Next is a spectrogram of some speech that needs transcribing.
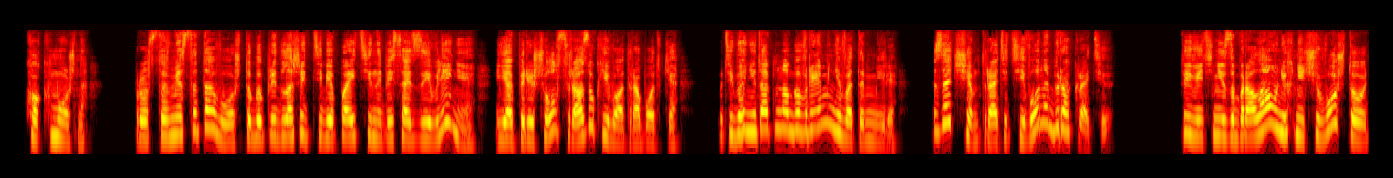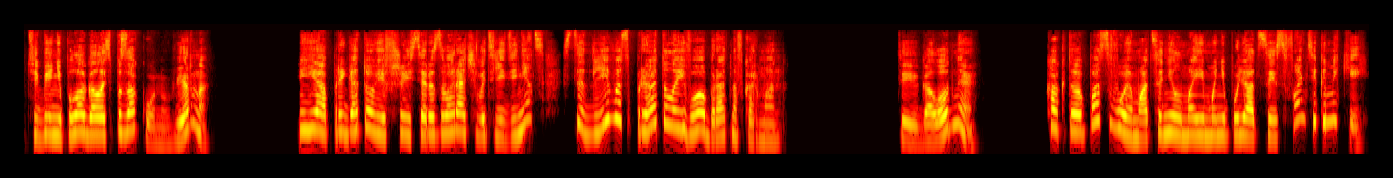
«Как можно? Просто вместо того, чтобы предложить тебе пойти написать заявление, я перешел сразу к его отработке. У тебя не так много времени в этом мире. Зачем тратить его на бюрократию? Ты ведь не забрала у них ничего, что тебе не полагалось по закону, верно? Я, приготовившаяся разворачивать леденец, стыдливо спрятала его обратно в карман. Ты голодная? Как-то по-своему оценил мои манипуляции с фантиками Кей.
